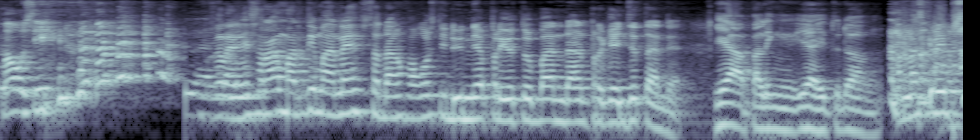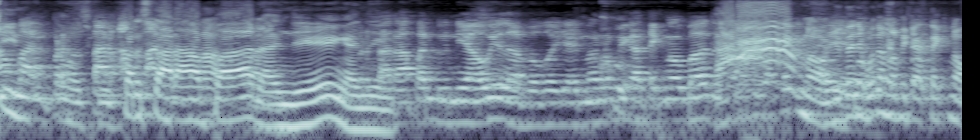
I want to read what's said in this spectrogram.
Mau sih. Keren serang berarti mana sedang fokus di dunia per-youtuban dan per-gadgetan ya? Ya paling ya itu dong. Sama skripsi. Startupan, per- Per startupan anjing anjing. Sarapan duniawi lah pokoknya emang Novika Tekno banget. Novika Tekno, kita nyebutnya Novika Tekno.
